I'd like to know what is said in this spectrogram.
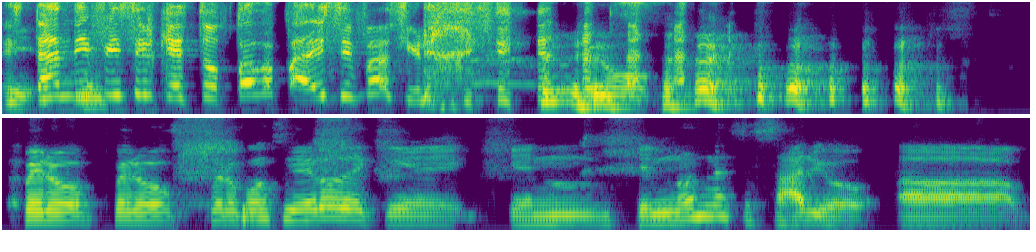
es tan difícil que esto todo parece fácil. Pero, pero, pero, considero de que, que, no es necesario. Uh,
